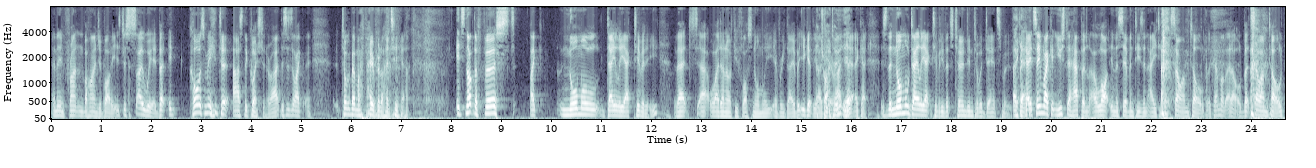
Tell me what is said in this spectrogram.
and then front and behind your body. It's just so weird. But it caused me to ask the question. all Right, this is like talk about my favorite idea. It's not the first like normal daily activity that uh, well I don't know if you floss normally every day but you get the I idea to, right? yeah. okay. It's the normal daily activity that's turned into a dance move Okay. it seemed like it used to happen a lot in the 70s and 80s so I'm told. Okay I'm not that old but so I'm told.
